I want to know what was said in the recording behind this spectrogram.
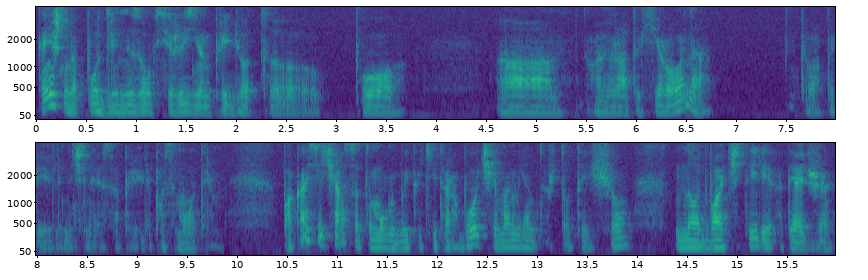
Конечно, на подлинный зов всей жизни он придет э, по э, возврату Херона, это в апреле, начиная с апреля, посмотрим. Пока сейчас это могут быть какие-то рабочие моменты, что-то еще, но 2.4, опять же,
